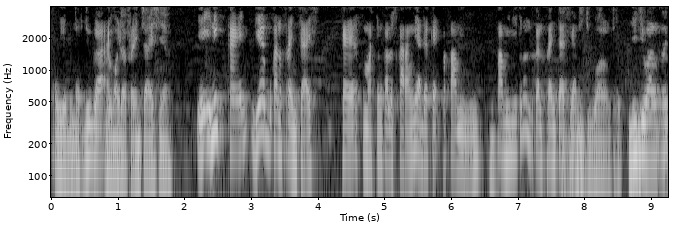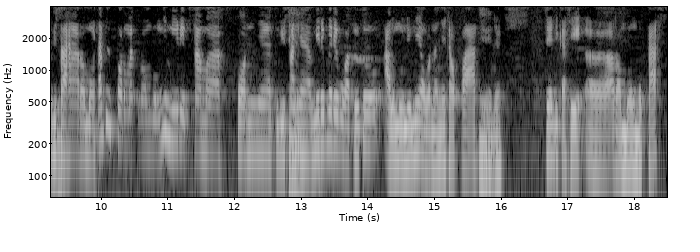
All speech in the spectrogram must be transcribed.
Oh iya benar juga. Belum ada franchise ya Ya ini kayak dia bukan franchise, kayak semacam kalau sekarang ini ada kayak Pertamini. Pertamini itu kan bukan franchise kan. dijual ter Dijual Hmm. Iya, terpisah rombong, tapi format rombongnya mirip sama fontnya, tulisannya mirip-mirip waktu itu aluminiumnya warnanya coklat Iya. gitu. Saya dikasih eh, rombong bekas,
